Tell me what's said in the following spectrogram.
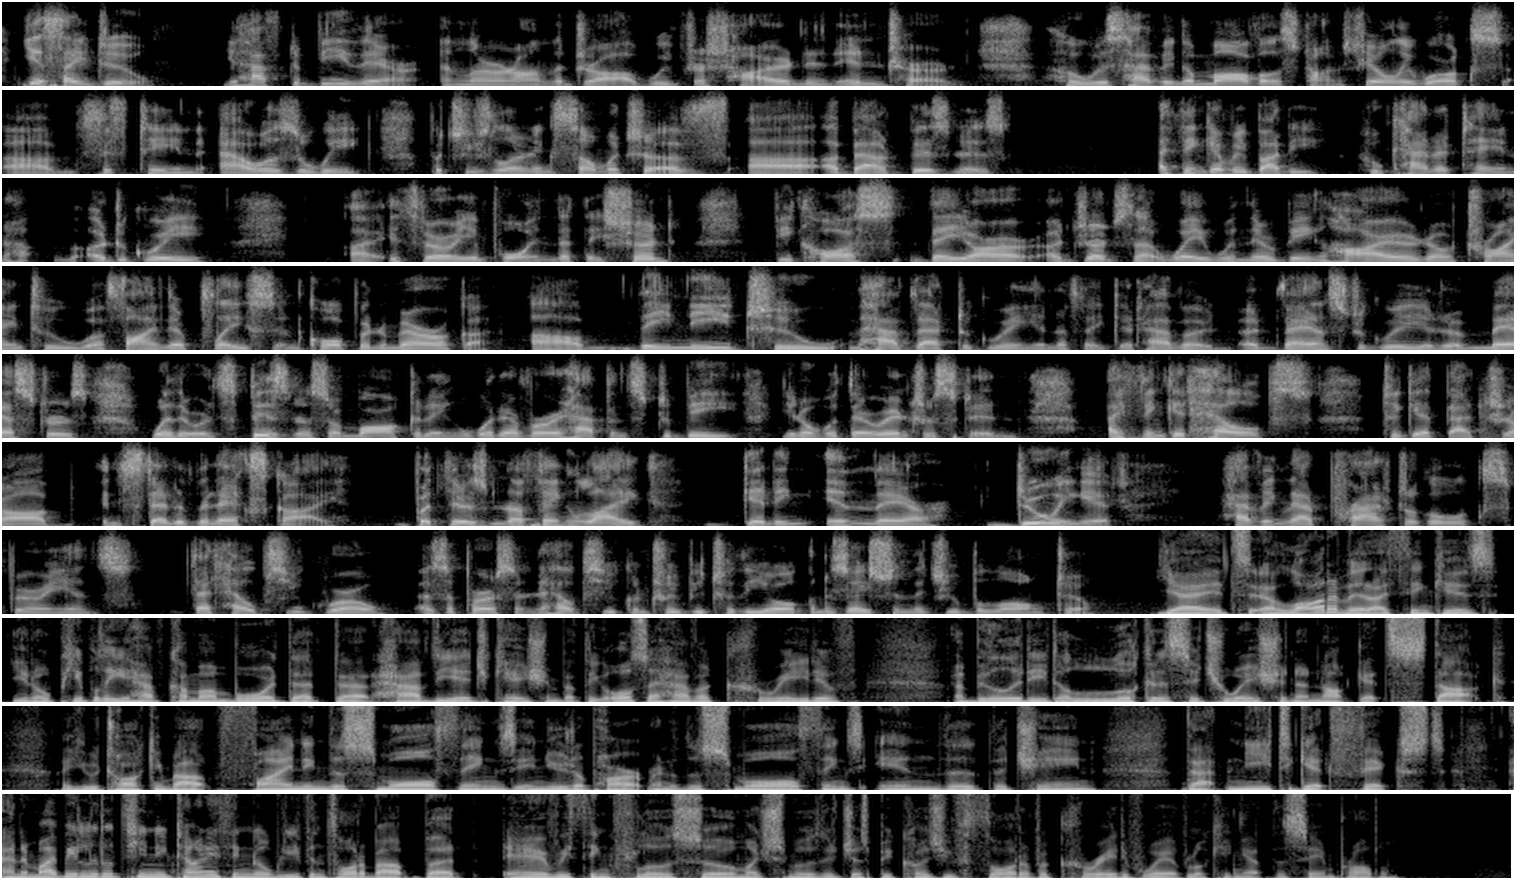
Yes, I do you have to be there and learn on the job. We've just hired an intern who is having a marvelous time. She only works um, 15 hours a week, but she's learning so much of uh, about business. I think everybody who can attain a degree, uh, it's very important that they should because they are judged that way when they're being hired or trying to uh, find their place in corporate America. Um, they need to have that degree, and if they could have an advanced degree and a master's, whether it's business or marketing, or whatever it happens to be, you know what they're interested in, I think it helps to get that job instead of the next guy. But there's nothing like getting in there, doing it, having that practical experience that helps you grow as a person. It helps you contribute to the organization that you belong to. Yeah, it's a lot of it. I think is you know people that you have come on board that that have the education, but they also have a creative ability to look at a situation and not get stuck. Like you were talking about finding the small things in your department or the small things in the the chain that need to get fixed, and it might be a little teeny tiny thing nobody even thought about, but everything flows so much smoother just because you've thought of a creative way of looking at the same problem.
